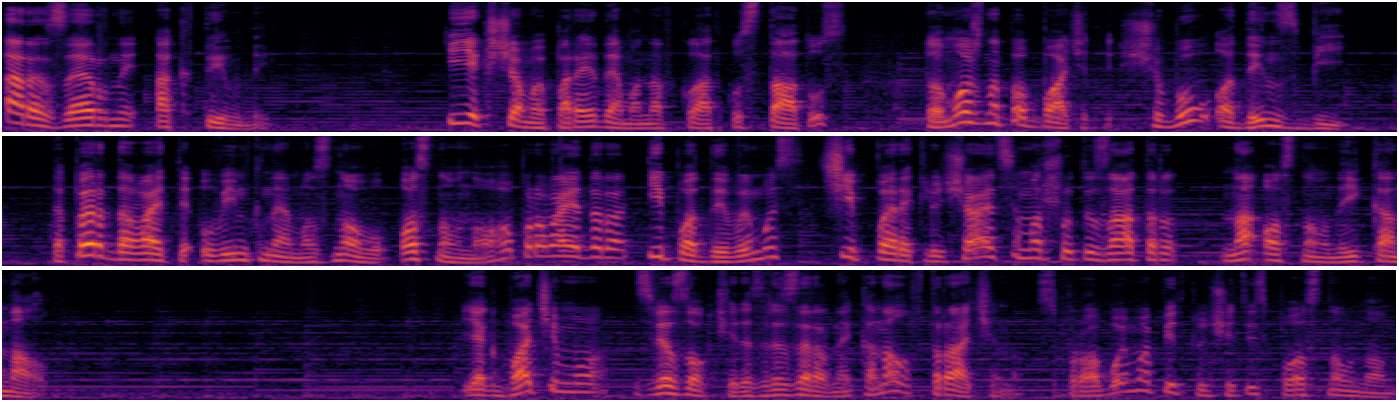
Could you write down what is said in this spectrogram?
а резервний активний. І якщо ми перейдемо на вкладку Статус, то можна побачити, що був один збій. Тепер давайте увімкнемо знову основного провайдера і подивимось, чи переключається маршрутизатор на основний канал. Як бачимо, зв'язок через резервний канал втрачено. Спробуємо підключитись по основному.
